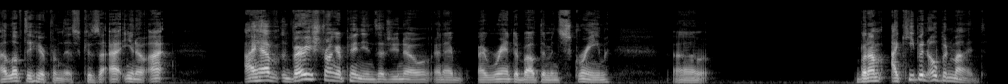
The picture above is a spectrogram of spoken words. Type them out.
I love to hear from this because I, you know, I I have very strong opinions, as you know, and I I rant about them and scream. Uh, but I'm I keep an open mind.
